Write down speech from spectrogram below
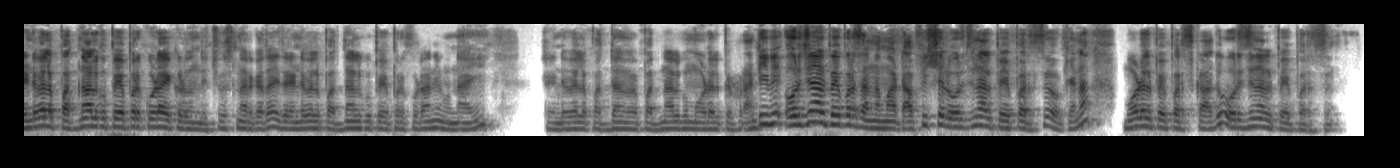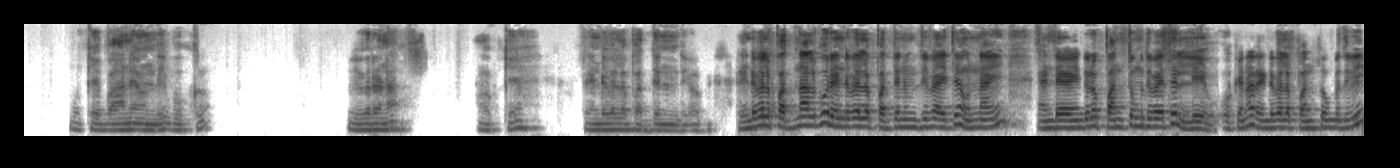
రెండు వేల పద్నాలుగు పేపర్ కూడా ఇక్కడ ఉంది. చూస్తున్నారు కదా ఇది రెండు వేల పద్నాలుగు పేపర్ కూడా ఉన్నాయి. రెండు వేల పద్నాలుగు పద్నాలుగు మోడల్ పేపర్. అంటే ఇవి ఒరిజినల్ పేపర్స్ అన్నమాట. అఫీషియల్ ఒరిజినల్ పేపర్స్ ఓకేనా? మోడల్ పేపర్స్ కాదు ఒరిజినల్ పేపర్స్. ఓకే బాగానే ఉంది బుక్. వివరణ. ఓకే రెండు వేల పద్దెనిమిది. ఓకే. రెండు వేల పద్నాలుగు రెండు వేల పద్దెనిమిదివి అయితే ఉన్నాయి. అండ్ ఇందులో పంతొమ్మిదివి అయితే లేవు ఓకేనా? రెండు వేల పంతొమ్మిదివి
